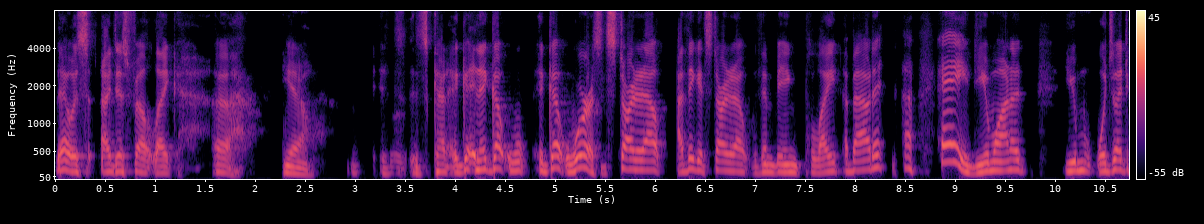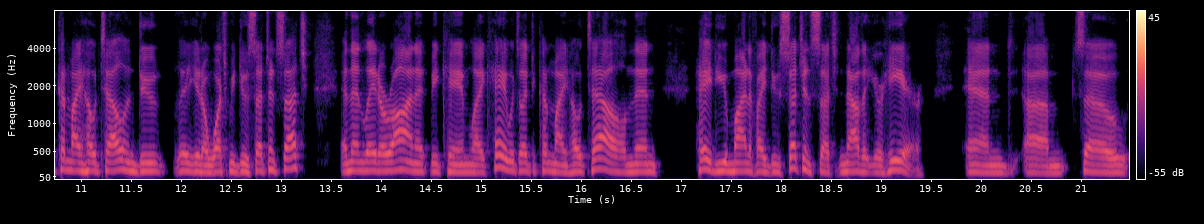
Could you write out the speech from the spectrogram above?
that was I just felt like, uh, you know, it's it's kind of and it got it got worse. It started out. I think it started out with him being polite about it. hey, do you want to? You would you like to come to my hotel and do you know watch me do such and such? And then later on, it became like, hey, would you like to come to my hotel? And then, hey, do you mind if I do such and such now that you're here? And um, so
